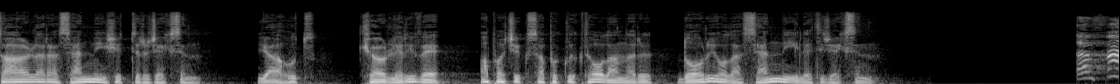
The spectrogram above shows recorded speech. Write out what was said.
sağırlara sen mi işittireceksin? Yahut körleri ve apaçık sapıklıkta olanları doğru yola sen mi ileteceksin? Efendim?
